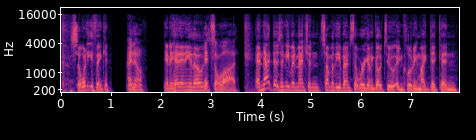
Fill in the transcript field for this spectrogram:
so, what are you thinking? I know. You gonna hit any of those? It's a lot. And that doesn't even mention some of the events that we're going to go to, including Mike Ditka and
